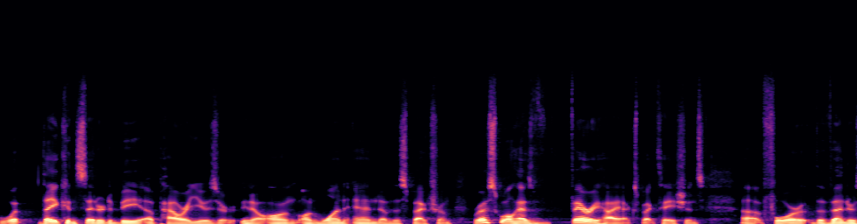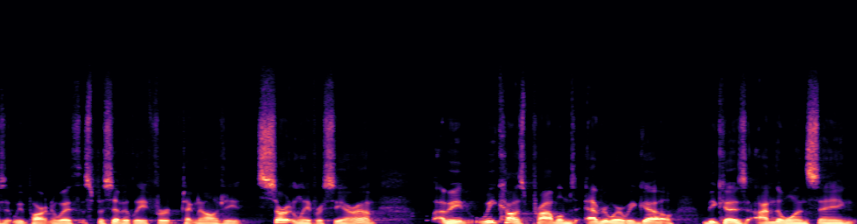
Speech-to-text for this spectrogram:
what they consider to be a power user, you know, on, on one end of the spectrum. Riskwell has very high expectations uh, for the vendors that we partner with, specifically for technology, certainly for CRM. I mean, we cause problems everywhere we go because I'm the one saying,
